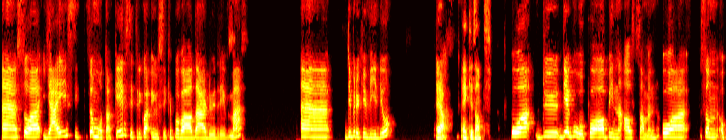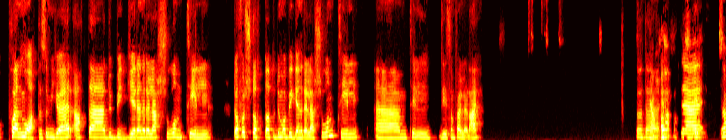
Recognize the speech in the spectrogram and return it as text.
Eh, så jeg som mottaker sitter ikke og er usikker på hva det er du driver med. Eh, de bruker video. Ja, ikke sant. Og du, de er gode på å binde alt sammen. Og, sånn, og på en måte som gjør at uh, du bygger en relasjon til Du har forstått at du må bygge en relasjon til, til de som følger deg. Så det, ja, ja. det er Ja,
